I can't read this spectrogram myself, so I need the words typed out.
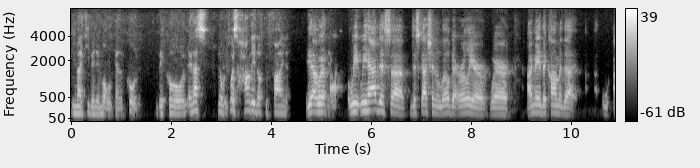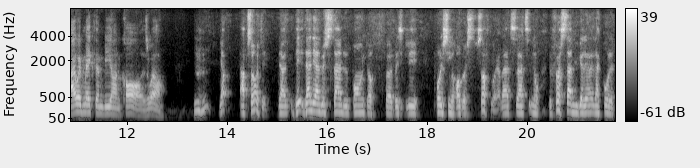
in my team anymore who can code because and that's you know it was hard enough to find. Yeah, we we, we had this uh, discussion a little bit earlier where I made the comment that I would make them be on call as well. Mm-hmm. Yep, absolutely. They, then they understand the point of uh, basically producing robust software. That's that's you know the first time you get a, that call at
